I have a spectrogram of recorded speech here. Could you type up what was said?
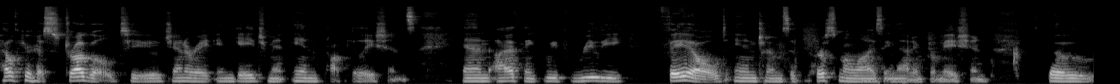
healthcare has struggled to generate engagement in populations, and I think we've really failed in terms of personalizing that information. So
